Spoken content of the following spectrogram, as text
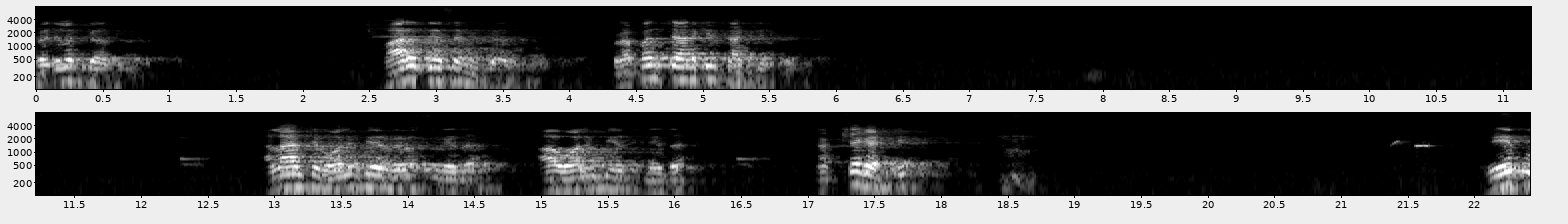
ప్రజలకు కాదు. భారతదేశానికి కాదు. ప్రపంచానికి చాటి చెప్పారు అలాంటి వాలంటీర్ వ్యవస్థ మీద ఆ వాలంటీర్స్ మీద కక్ష కట్టి రేపు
